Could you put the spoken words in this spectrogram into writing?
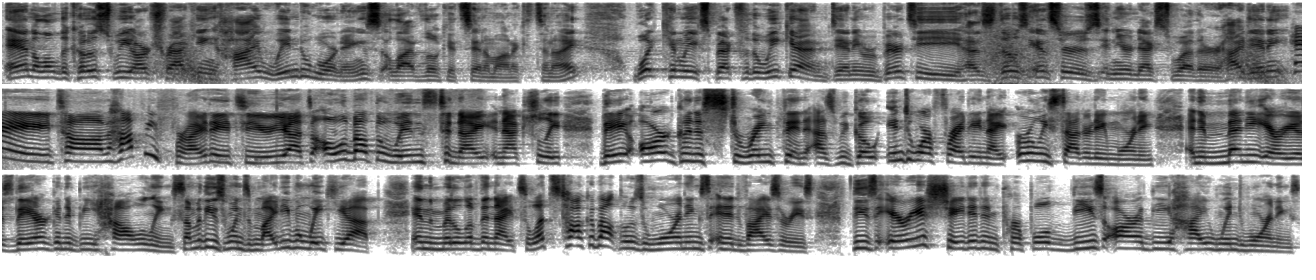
And along the coast, we are tracking high wind warnings. A live look at Santa Monica tonight. What can we expect for the weekend? Danny Roberti has those answers in your next weather. Hi, Danny. Hey, Tom. Happy Friday to you. Yeah, it's all about the winds tonight, and actually, they are going to strengthen as we go into our Friday night, early Saturday morning, and in many areas, they are going to be howling. Some of these winds might even wake you up. In the middle of the night. So let's talk about those warnings and advisories. These areas shaded in purple, these are the high wind warnings.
